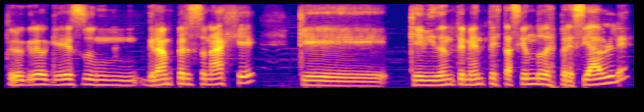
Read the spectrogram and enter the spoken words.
pero creo que es un gran personaje que, que evidentemente está siendo despreciable,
